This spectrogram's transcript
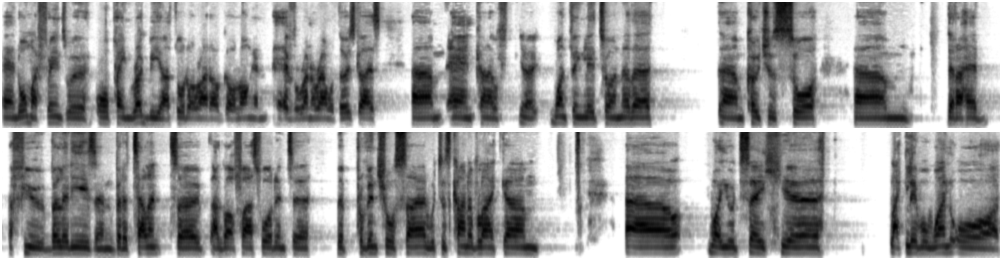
and all my friends were all playing rugby. I thought, all right, I'll go along and have a run around with those guys. Um, and kind of, you know, one thing led to another. Um, coaches saw um, that I had a few abilities and a bit of talent. So I got fast forward into the provincial side, which is kind of like um, uh, what you would say here, like level one or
